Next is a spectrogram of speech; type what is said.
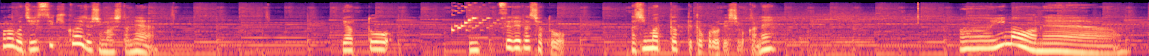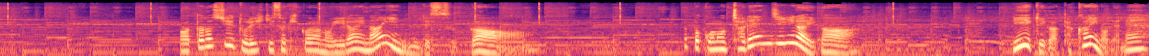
なんか実績解除しましたね。やっと3つ出た社と始まったってところでしょうかね。あ今はね新しい取引先からの依頼ないんですがやっぱこのチャレンジ依頼が利益が高いのでね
